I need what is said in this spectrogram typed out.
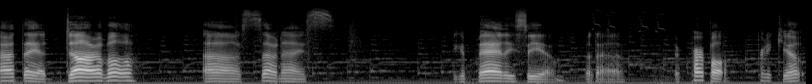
Aren't they adorable? Oh, so nice. You can barely see them, but uh, they're purple. Pretty cute.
